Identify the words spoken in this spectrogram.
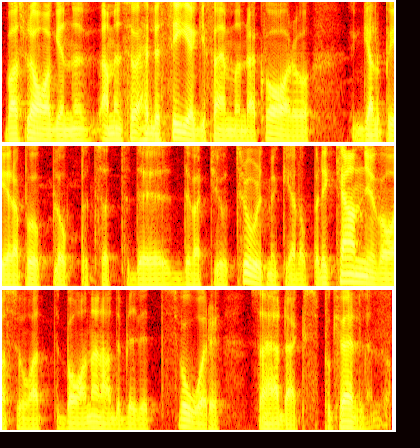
var slagen, eh, ja men så, eller seg 500 kvar. Och galoppera på upploppet. Så att det, det vart ju otroligt mycket galopper. Det kan ju vara så att banan hade blivit svår så här dags på kvällen. Då.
